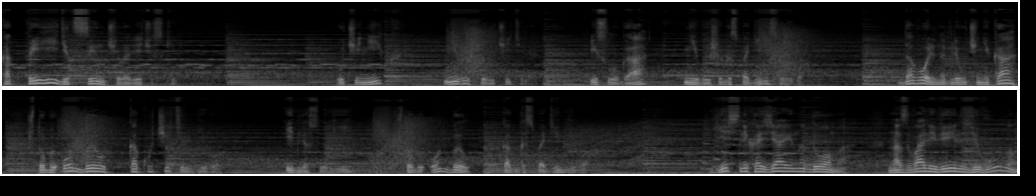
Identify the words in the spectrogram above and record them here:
как приидет Сын Человеческий. Ученик не выше учителя, и слуга не выше господина своего. Довольно для ученика, чтобы он был как учитель его и для слуги, чтобы он был как господин его. Если хозяина дома назвали Вейльзевулом,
